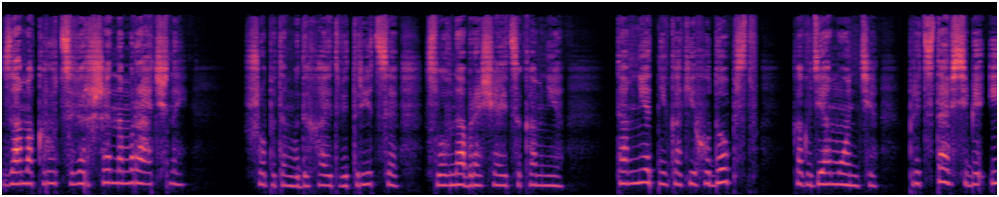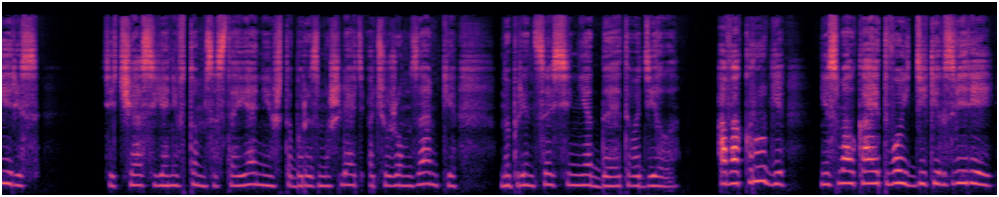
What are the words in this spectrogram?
замок Рут совершенно мрачный», — шепотом выдыхает Витриция, словно обращается ко мне. «Там нет никаких удобств, как в Диамонте. Представь себе, Ирис. Сейчас я не в том состоянии, чтобы размышлять о чужом замке, но принцессе нет до этого дела. А в округе не смолкает вой диких зверей.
